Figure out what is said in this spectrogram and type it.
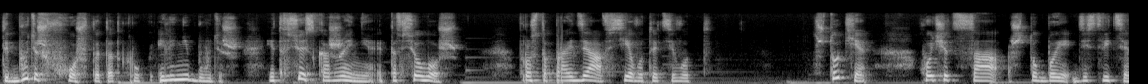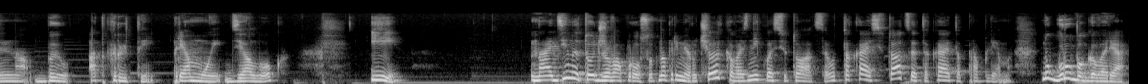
Ты будешь вхож в этот круг или не будешь? Это все искажение, это все ложь. Просто пройдя все вот эти вот штуки, хочется, чтобы действительно был открытый, прямой диалог. И на один и тот же вопрос. Вот, например, у человека возникла ситуация. Вот такая ситуация, такая-то проблема. Ну, грубо говоря,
